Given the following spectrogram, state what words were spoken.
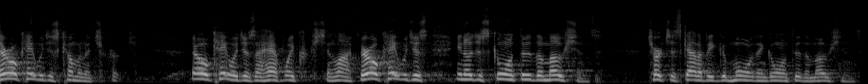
They're okay with just coming to church. They're okay with just a halfway Christian life. They're okay with just, you know, just going through the motions. Church has got to be more than going through the motions.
